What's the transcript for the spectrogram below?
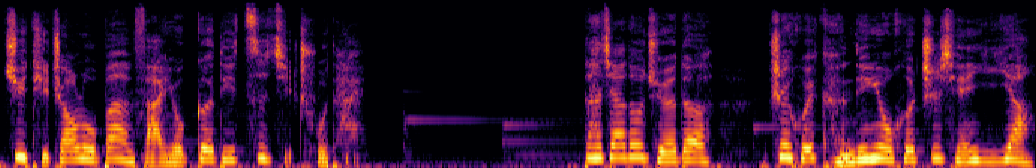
具体招录办法由各地自己出台。大家都觉得这回肯定又和之前一样，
